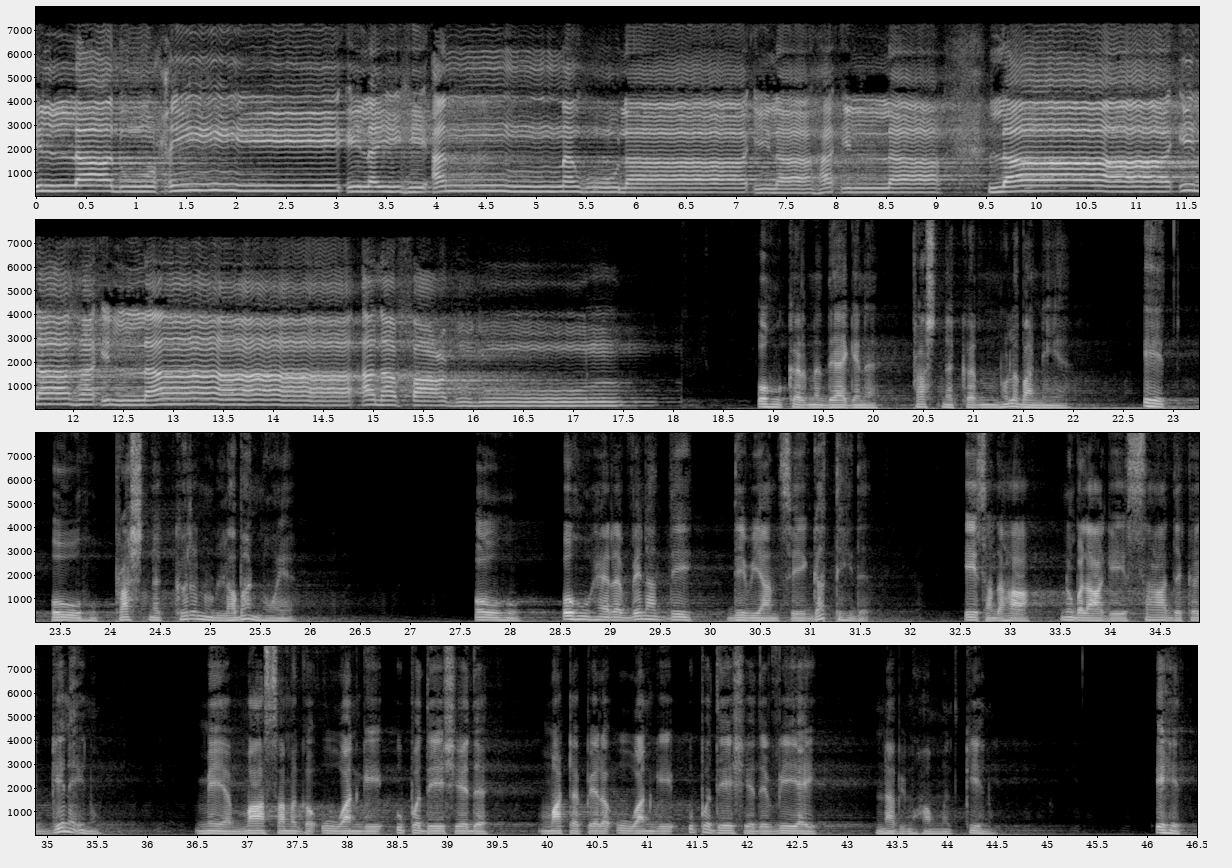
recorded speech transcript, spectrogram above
إلا نوحي إليه أنه لا إله إلا لا إله إلا أنا فاعبدون ඔහු කරන දෑගැන ප්‍රශ්න කරනු නොලබන්නේය. ඒත් ඔවුහු ප්‍රශ්න කරනු ලබන්නෝය. ඔවුහු ඔහු හැර වෙනත්දේ දෙවියන්සේ ගත්තෙහිද. ඒ සඳහා නුබලාගේ සාධක ගෙන එනු. මෙය මා සමග වූවන්ගේ උපදේශයද මට පෙර වූවන්ගේ උපදේශයද වේයැයි නබි මුහම්මද කියනු. එහෙත්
